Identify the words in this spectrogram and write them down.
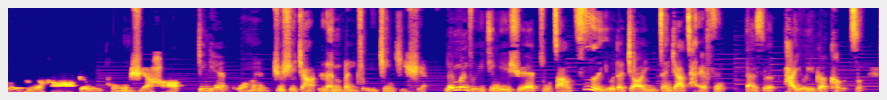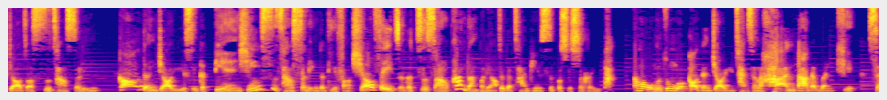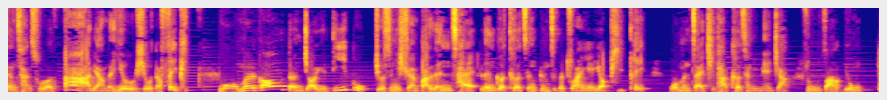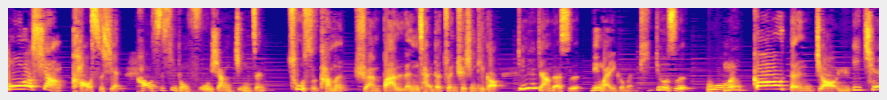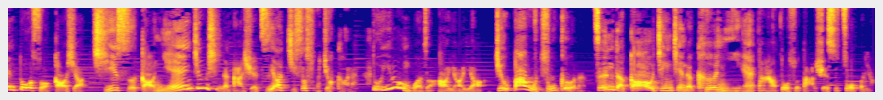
各位朋友好，各位同学好。今天我们继续讲人本主义经济学。人本主义经济学主张自由的交易增加财富，但是它有一个口子，叫做市场失灵。高等教育是一个典型市场失灵的地方，消费者的智商判断不了这个产品是不是适合于他。那么我们中国高等教育产生了很大的问题，生产出了大量的优秀的废品。我们高等教育第一步就是你选拔人才，人格特征跟这个专业要匹配。我们在其他课程里面讲，主张用多项考试线、考试系统互相竞争，促使他们选拔人才的准确性提高。今天讲的是另外一个问题，就是我们高等教育一千多所高校，其实搞研究型的大学只要几十所就够了。都用不着二幺幺、九八五足够了。真的高精尖的科研，大多数大学是做不了。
